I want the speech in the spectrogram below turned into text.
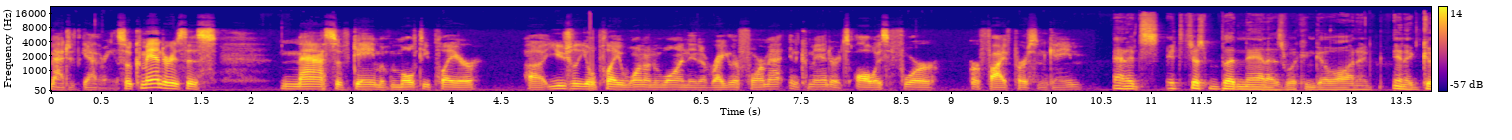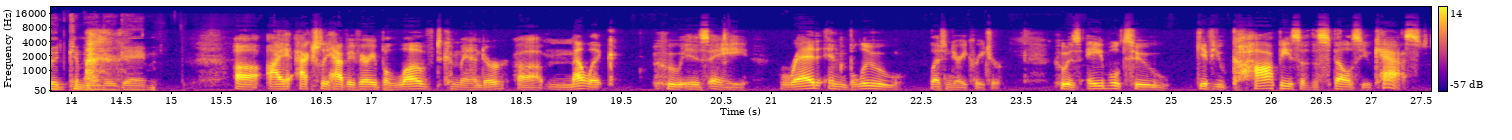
Magic the Gathering. So Commander is this massive game of multiplayer. Uh, usually you'll play one on one in a regular format. In Commander, it's always a four or five person game. And it's it's just bananas what can go on in, in a good Commander game. Uh, I actually have a very beloved Commander, uh, Melek, who is a red and blue legendary creature, who is able to give you copies of the spells you cast.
